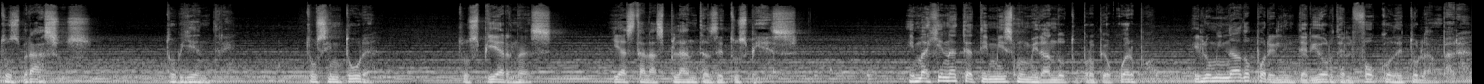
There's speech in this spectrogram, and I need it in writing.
tus brazos, tu vientre, tu cintura tus piernas y hasta las plantas de tus pies. Imagínate a ti mismo mirando tu propio cuerpo, iluminado por el interior del foco de tu lámpara.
